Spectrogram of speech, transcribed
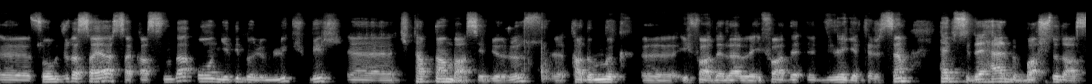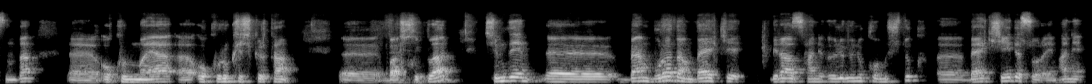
e, sonucu da sayarsak aslında 17 bölümlük bir e, kitaptan bahsediyoruz. E, tadımlık e, ifadelerle ifade e, dile getirirsem hepsi de her bir başlığı da aslında e, okunmaya, e, okuru kışkırtan e, başlıklar. Şimdi e, ben buradan belki biraz hani ölümünü konuştuk, e, belki şeyi de sorayım. Hani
